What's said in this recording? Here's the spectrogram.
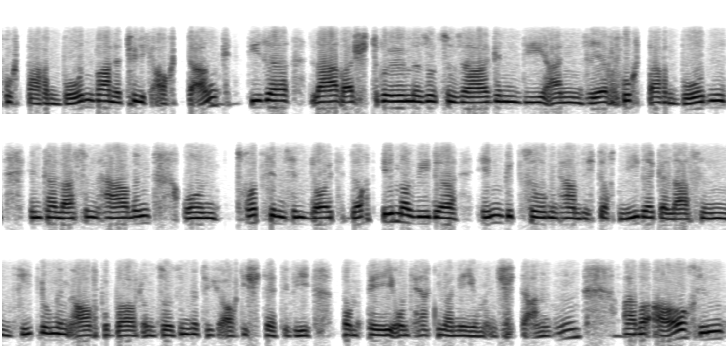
fruchtbaren Boden war, natürlich auch dank dieser Lavaströme sozusagen, die einen sehr fruchtbaren Boden hinterlassen haben. Und trotzdem sind Leute dort immer wieder hingezogen, haben sich dort niedergelassen, Siedlungen aufgebaut und so sind natürlich auch die Städte wie Pompeji und Herculaneum entstanden. Aber auch sind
